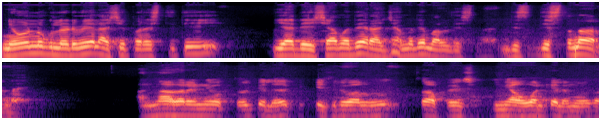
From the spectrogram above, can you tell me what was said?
निवडणूक लढवेल अशी परिस्थिती या देशामध्ये राज्यामध्ये मला दिसणार दिस दिसणार नाही. अण्णा हजारेंनी वक्तव्य केलं की केजरीवालचं अपयश तुम्ही आव्हान केल्यामुळे.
